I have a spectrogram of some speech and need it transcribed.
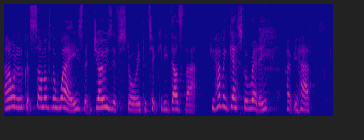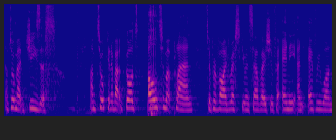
And I want to look at some of the ways that Joseph's story particularly does that. If you haven't guessed already, I hope you have, I'm talking about Jesus. I'm talking about God's ultimate plan to provide rescue and salvation for any and everyone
